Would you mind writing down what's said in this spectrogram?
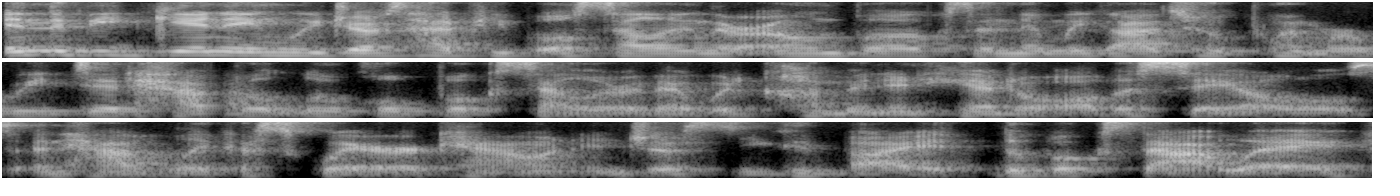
in the beginning, we just had people selling their own books. And then we got to a point where we did have a local bookseller that would come in and handle all the sales and have like a Square account and just you could buy the books that way.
